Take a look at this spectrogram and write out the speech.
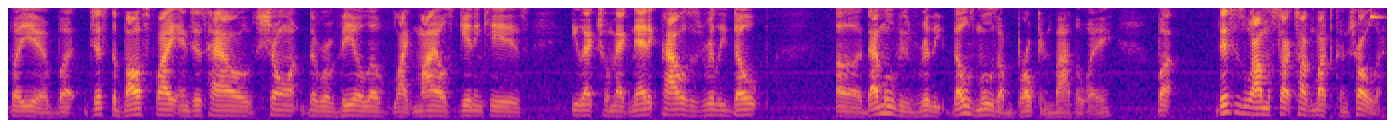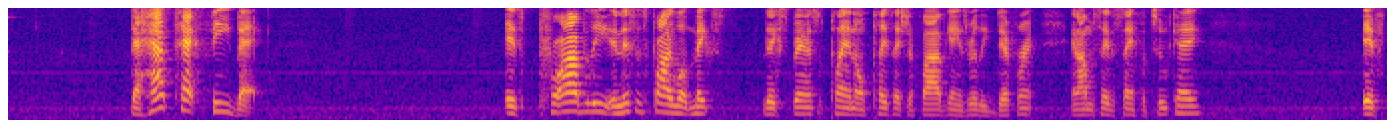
but yeah, but just the boss fight and just how showing the reveal of like Miles getting his electromagnetic powers is really dope. Uh, that move is really those moves are broken by the way, but this is where I'm gonna start talking about the controller. The haptic feedback is probably, and this is probably what makes the experience of playing on PlayStation 5 games really different. And I'm gonna say the same for 2K. If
